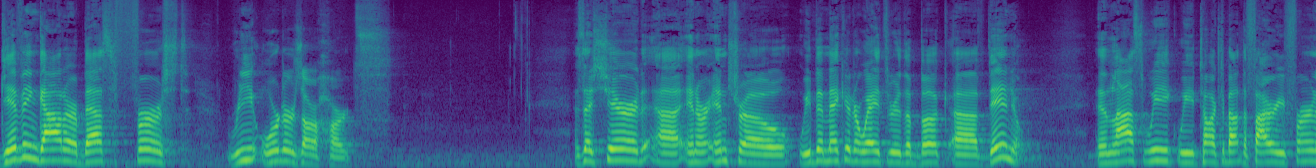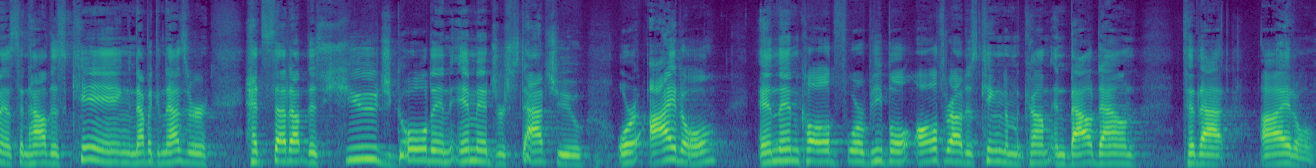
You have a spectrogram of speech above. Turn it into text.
giving God our best first reorders our hearts. As I shared uh, in our intro, we've been making our way through the book of Daniel. And last week we talked about the fiery furnace and how this king, Nebuchadnezzar, had set up this huge golden image or statue or idol and then called for people all throughout his kingdom to come and bow down to that idol.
